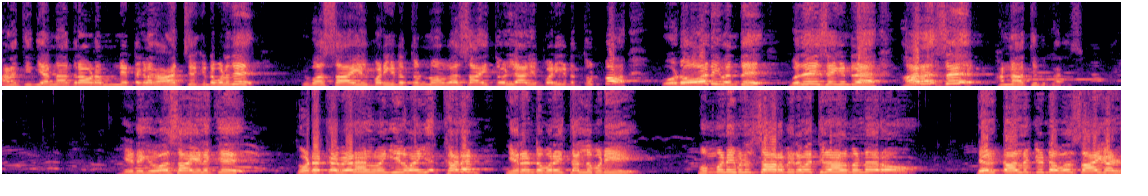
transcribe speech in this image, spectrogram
அனைத்து இந்திய அண்ணா திராவிட முன்னேற்ற கழக ஆட்சி இருக்கின்ற பொழுது விவசாயிகள் படுகின்ற துன்பம் விவசாய தொழிலாளி படுகின்ற துன்பம் ஓடோடி வந்து உதவி செய்கின்ற அரசு அண்ணா திமுக அரசு. இன்னைக்கு விவசாயிகளுக்கு தொடக்க வேளாண் வங்கியில் வாங்கிய கடன் இரண்டு முறை தள்ளுபடி. மும்மனை மின்சாரம் இருபத்தி நாலு மணி நேரம். டெல்டா இருக்கின்ற விவசாயிகள்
